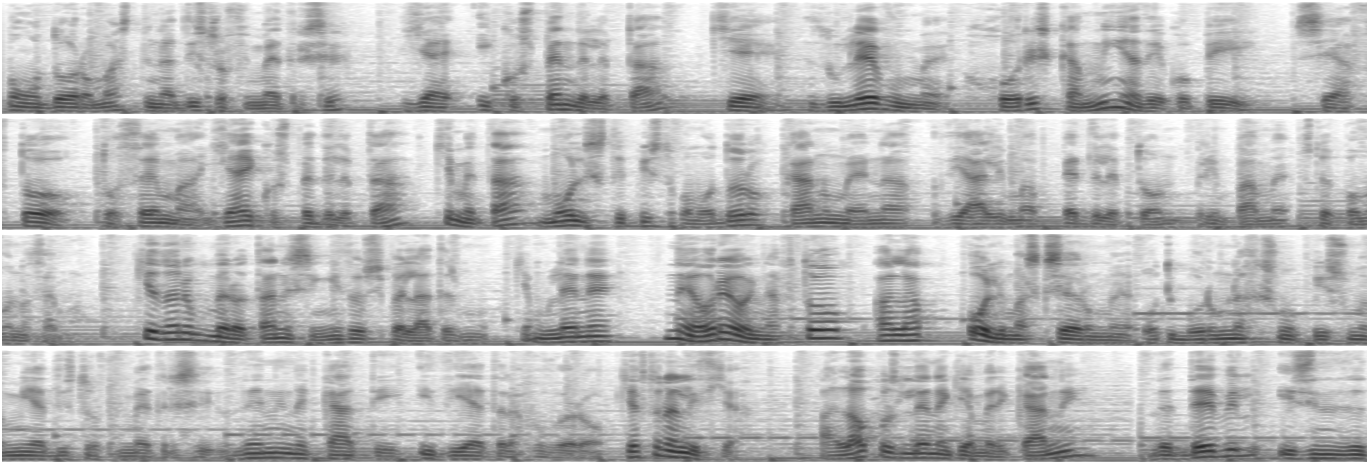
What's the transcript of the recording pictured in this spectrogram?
πομοντόρο μας, την αντίστροφη μέτρηση, για 25 λεπτά και δουλεύουμε χωρίς καμία διακοπή σε αυτό το θέμα για 25 λεπτά και μετά μόλις χτυπήσει το πομοντόρο κάνουμε ένα διάλειμμα 5 λεπτών πριν πάμε στο επόμενο θέμα. Και εδώ είναι που με ρωτάνε συνήθως οι πελάτες μου και μου λένε ναι ωραίο είναι αυτό αλλά όλοι μας ξέρουμε ότι μπορούμε να χρησιμοποιήσουμε μια αντίστροφη μέτρηση δεν είναι κάτι ιδιαίτερα φοβερό και αυτό είναι αλήθεια. Αλλά όπως λένε και οι Αμερικάνοι The devil is in the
